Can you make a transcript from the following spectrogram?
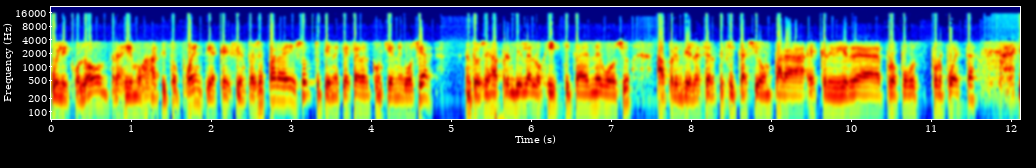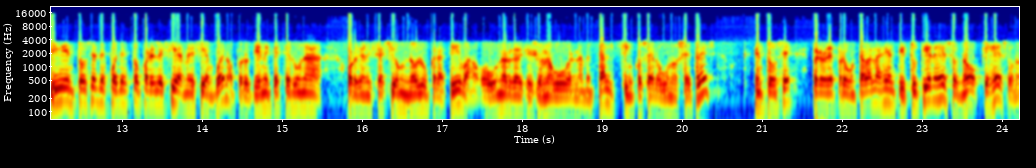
Willy Colón, trajimos a Tito Puente, y aquel, entonces para eso tú tienes que saber con quién negociar. Entonces aprendí la logística del negocio, aprendí la certificación para escribir eh, propuestas. Y entonces después de esto para él decía, me decían, bueno, pero tiene que ser una organización no lucrativa o una organización no gubernamental, 501C3 entonces, pero le preguntaba a la gente, ¿y tú tienes eso? No, ¿qué es eso? No?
